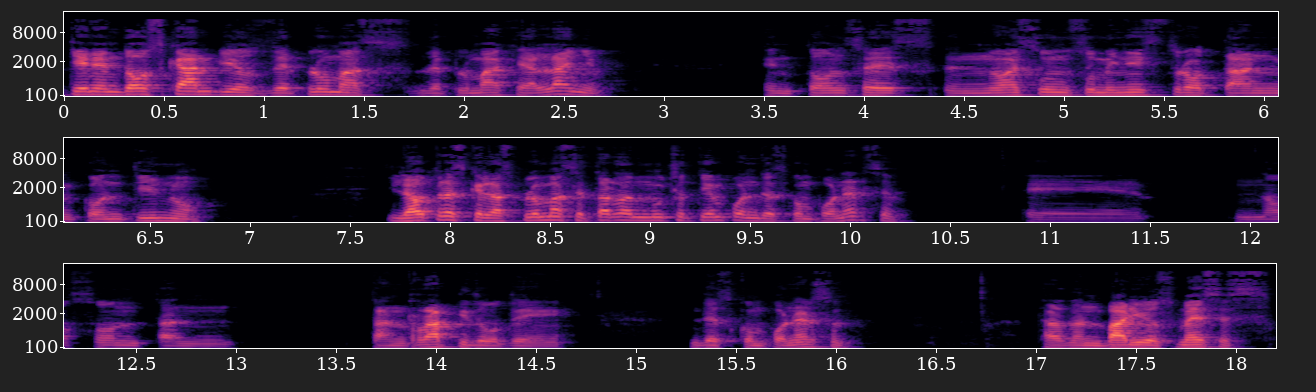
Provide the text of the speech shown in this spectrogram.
tienen dos cambios de plumas, de plumaje al año. Entonces, no es un suministro tan continuo y la otra es que las plumas se tardan mucho tiempo en descomponerse. Eh, no son tan, tan rápido de descomponerse. Tardan varios meses.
